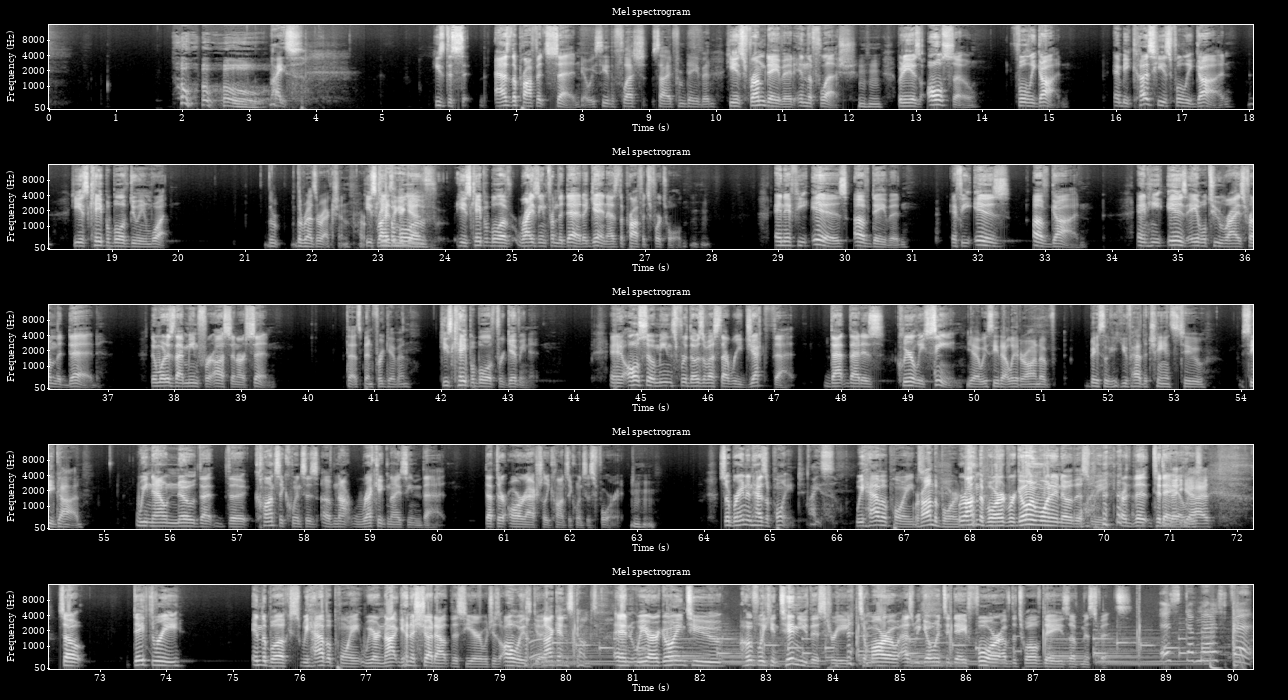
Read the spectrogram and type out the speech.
Ho, ho, ho. Nice. He's des- as the prophet said, Yeah, we see the flesh side from David. he is from David in the flesh, Mm-hmm. but he is also fully God. And because he is fully God, he is capable of doing what? The the resurrection. He's rising capable again. of he's capable of rising from the dead again as the prophets foretold. Mhm. And if he is of David, if he is of God, and he is able to rise from the dead, then what does that mean for us in our sin? that's been forgiven. He's capable of forgiving it. And it also means for those of us that reject that, that that is clearly seen. Yeah, we see that later on of basically you've had the chance to see God. We now know that the consequences of not recognizing that, that there are actually consequences for it. Mm-hmm. So Brandon has a point. Nice. We have a point. We're on the board. We're on the board. We're going one and zero this week or the, today. at least. yeah. So, day three in the books. We have a point. We are not going to shut out this year, which is always good. Not getting skunked. and we are going to hopefully continue this streak tomorrow as we go into day four of the 12 days of Misfits. It's the Misfits.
